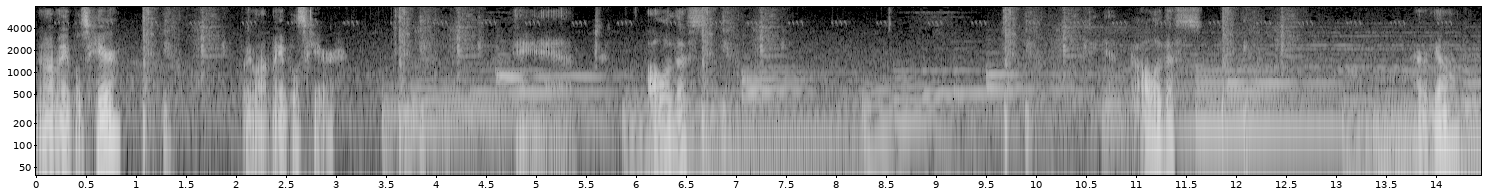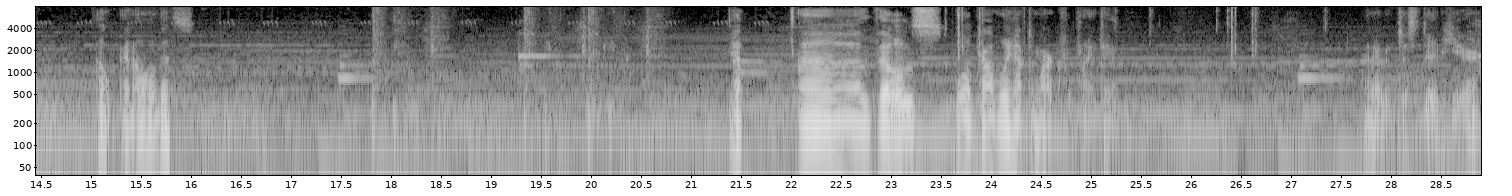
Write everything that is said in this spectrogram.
We want maples here. We want maples here. And all of this. All of this. There we go. Oh, and all of this. Yep. Uh, those we'll probably have to mark for planting. That we just did here.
